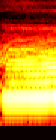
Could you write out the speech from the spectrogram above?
Ah.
